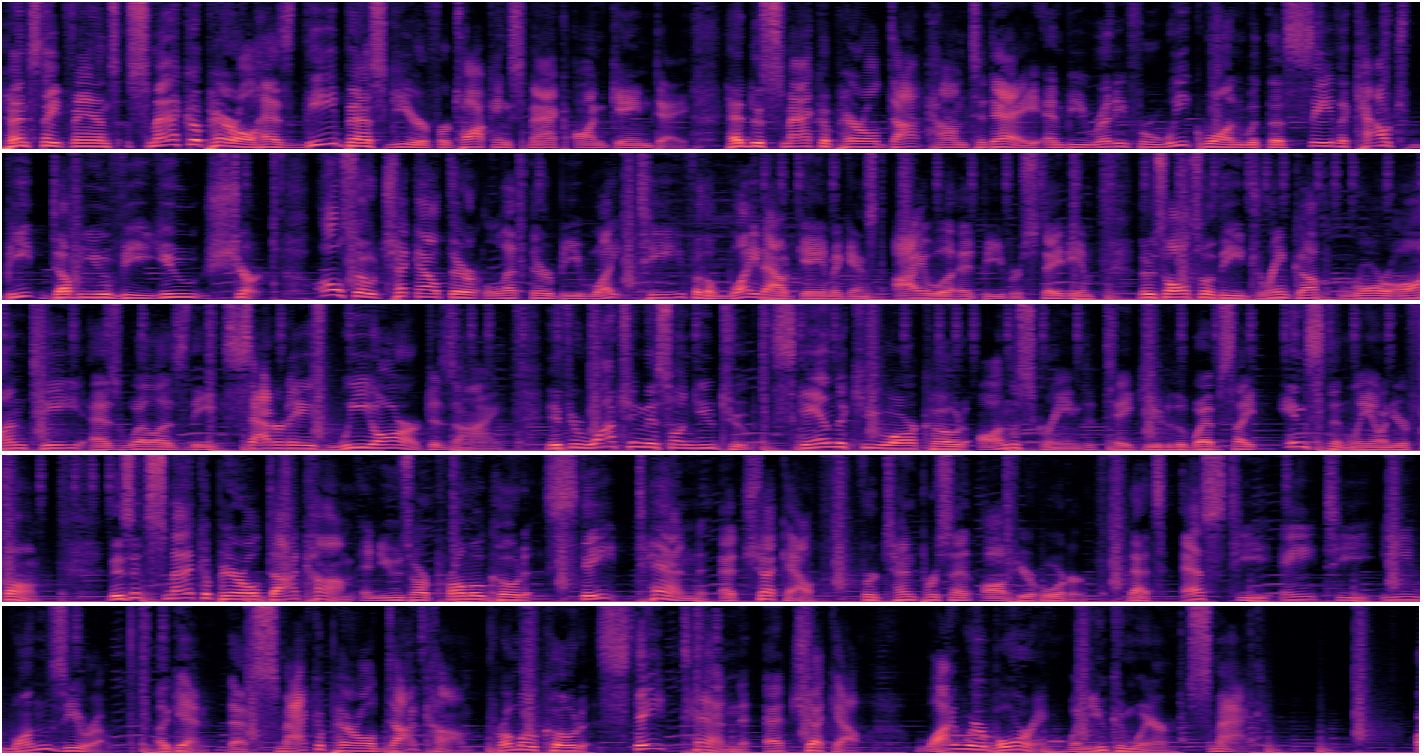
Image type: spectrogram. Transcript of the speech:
Penn State fans, Smack Apparel has the best gear for talking smack on game day. Head to smackapparel.com today and be ready for week one with the Save a Couch Beat WVU shirt. Also, check out their Let There Be White tee for the whiteout game against Iowa at Beaver Stadium. There's also the Drink Up, Roar On tee, as well as the Saturdays We Are design. If you're watching this on YouTube, scan the QR code on the screen to take you to the website instantly on your phone. Visit Smack Apparel smackapparel.com and use our promo code STATE10 at checkout for 10% off your order. That's S T A T E 1 0. Again, that's smackapparel.com, promo code STATE10 at checkout. Why wear boring when you can wear smack?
